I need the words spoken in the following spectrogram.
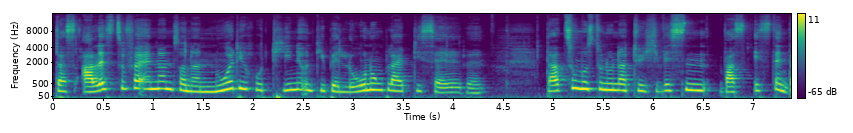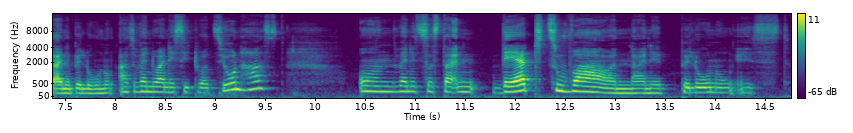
das alles zu verändern, sondern nur die Routine und die Belohnung bleibt dieselbe. Dazu musst du nun natürlich wissen, was ist denn deine Belohnung? Also wenn du eine Situation hast und wenn jetzt das dein Wert zu wahren deine Belohnung ist,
